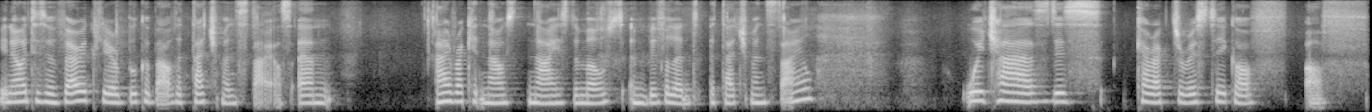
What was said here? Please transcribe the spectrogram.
you know, it is a very clear book about attachment styles. And I recognize the most ambivalent attachment style, which has this characteristic of of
